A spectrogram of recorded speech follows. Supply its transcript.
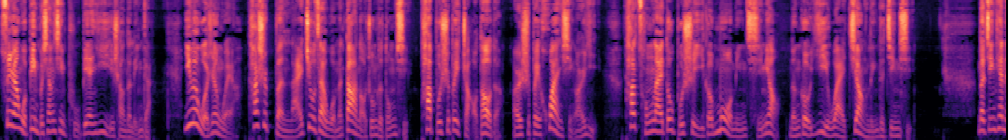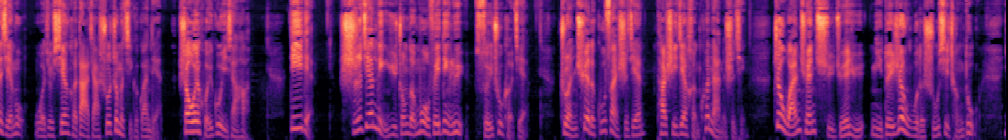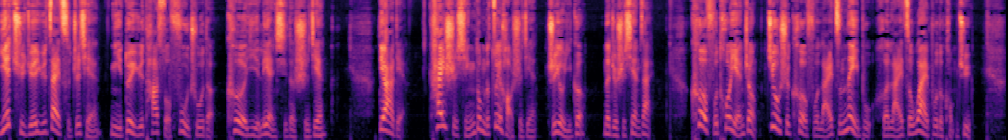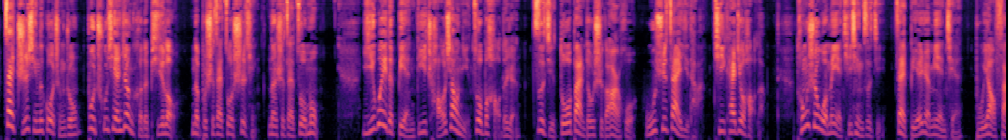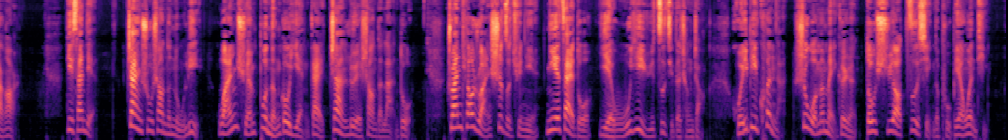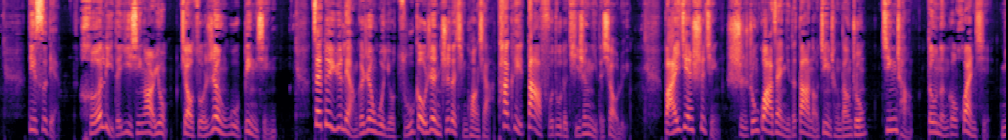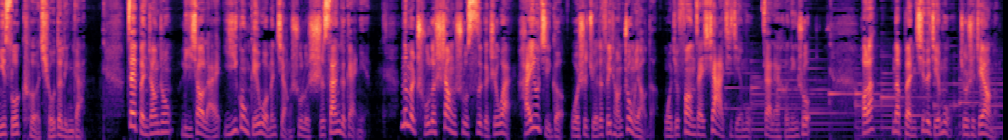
虽然我并不相信普遍意义上的灵感，因为我认为啊，它是本来就在我们大脑中的东西，它不是被找到的，而是被唤醒而已。它从来都不是一个莫名其妙能够意外降临的惊喜。那今天的节目，我就先和大家说这么几个观点，稍微回顾一下哈。第一点，时间领域中的墨菲定律随处可见。准确的估算时间，它是一件很困难的事情。这完全取决于你对任务的熟悉程度，也取决于在此之前你对于他所付出的刻意练习的时间。第二点，开始行动的最好时间只有一个，那就是现在。克服拖延症就是克服来自内部和来自外部的恐惧。在执行的过程中不出现任何的纰漏，那不是在做事情，那是在做梦。一味的贬低、嘲笑你做不好的人，自己多半都是个二货，无需在意他，踢开就好了。同时，我们也提醒自己，在别人面前不要犯二。第三点，战术上的努力完全不能够掩盖战略上的懒惰，专挑软柿子去捏，捏再多也无益于自己的成长。回避困难是我们每个人都需要自省的普遍问题。第四点，合理的一心二用叫做任务并行。在对于两个任务有足够认知的情况下，它可以大幅度的提升你的效率。把一件事情始终挂在你的大脑进程当中，经常都能够唤起你所渴求的灵感。在本章中，李笑来一共给我们讲述了十三个概念。那么除了上述四个之外，还有几个我是觉得非常重要的，我就放在下期节目再来和您说。好了，那本期的节目就是这样了。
